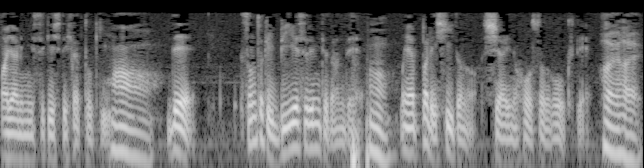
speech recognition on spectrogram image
マイアミに移籍してきた時あで、その時 BS で見てたんで、あ。うん。まあやっぱりヒートの試合の放送が多くて、はいはい。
